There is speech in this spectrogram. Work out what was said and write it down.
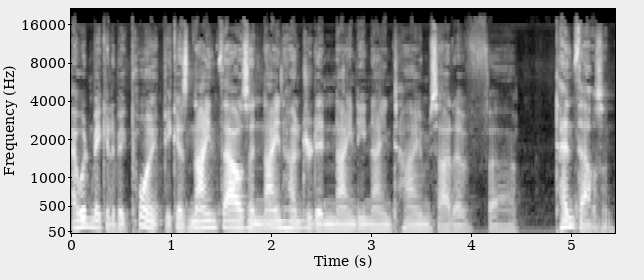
I would make it a big point because 9,999 times out of uh, 10,000,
